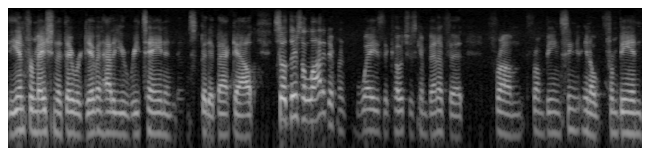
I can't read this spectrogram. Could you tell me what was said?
the information that they were given. How do you retain and spit it back out? So there's a lot of different ways that coaches can benefit from from being senior, you know, from being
